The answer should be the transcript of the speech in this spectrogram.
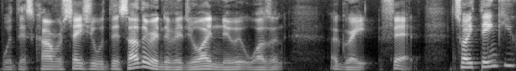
with this conversation with this other individual, I knew it wasn't a great fit. So I think you,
